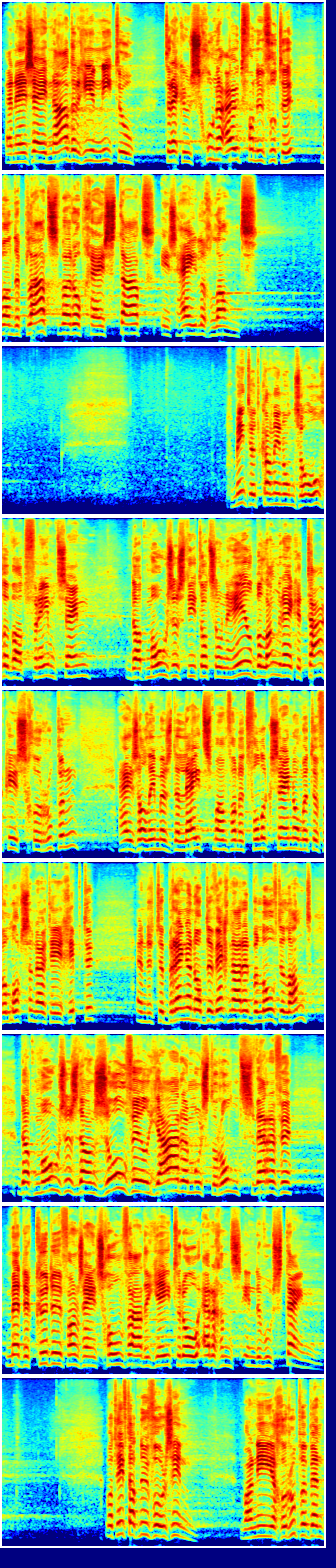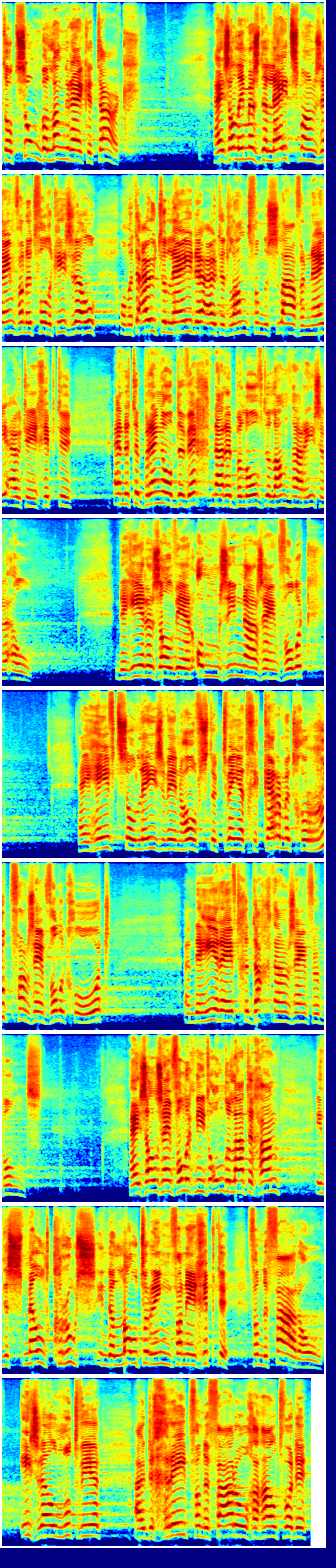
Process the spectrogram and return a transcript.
En hij zei, nader hier niet toe Trek uw schoenen uit van uw voeten, want de plaats waarop gij staat is heilig land. Gemeente, het kan in onze ogen wat vreemd zijn dat Mozes, die tot zo'n heel belangrijke taak is geroepen, hij zal immers de leidsman van het volk zijn om het te verlossen uit Egypte en het te brengen op de weg naar het beloofde land, dat Mozes dan zoveel jaren moest rondzwerven met de kudde van zijn schoonvader Jethro ergens in de woestijn. Wat heeft dat nu voor zin wanneer je geroepen bent tot zo'n belangrijke taak? Hij zal immers de leidsman zijn van het volk Israël om het uit te leiden uit het land van de slavernij uit Egypte en het te brengen op de weg naar het beloofde land, naar Israël. De Heere zal weer omzien naar zijn volk. Hij heeft, zo lezen we in hoofdstuk 2, het gekerm, het geroep van zijn volk gehoord. En de Heer heeft gedacht aan zijn verbond. Hij zal zijn volk niet onder laten gaan in de smeltkroes, in de loutering van Egypte, van de farao. Israël moet weer uit de greep van de farao gehaald worden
